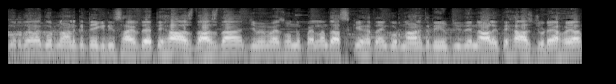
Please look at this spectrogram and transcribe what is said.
ਗੁਰਦੁਆਰਾ ਗੁਰੂ ਨਾਨਕ ਟੇਕੜੀ ਸਾਹਿਬ ਦਾ ਇਤਿਹਾਸ ਦੱਸਦਾ। ਜਿਵੇਂ ਮੈਂ ਤੁਹਾਨੂੰ ਪਹਿਲਾਂ ਦੱਸ ਕੇ ਹਟਾਂ ਗੁਰੂ ਨਾਨਕ ਦੇਵ ਜੀ ਦੇ ਨਾਲ ਇਤਿਹਾਸ ਜੁੜਿਆ ਹੋਇਆ।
